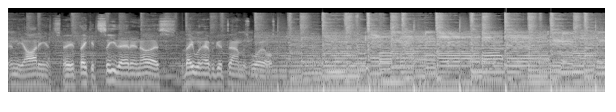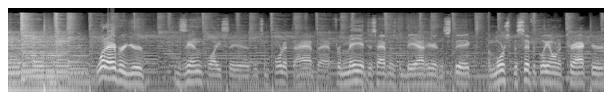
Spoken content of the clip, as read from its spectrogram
in the audience, if they could see that in us, they would have a good time as well. Whatever your zen place is, it's important to have that. For me, it just happens to be out here in the sticks. More specifically on a tractor,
